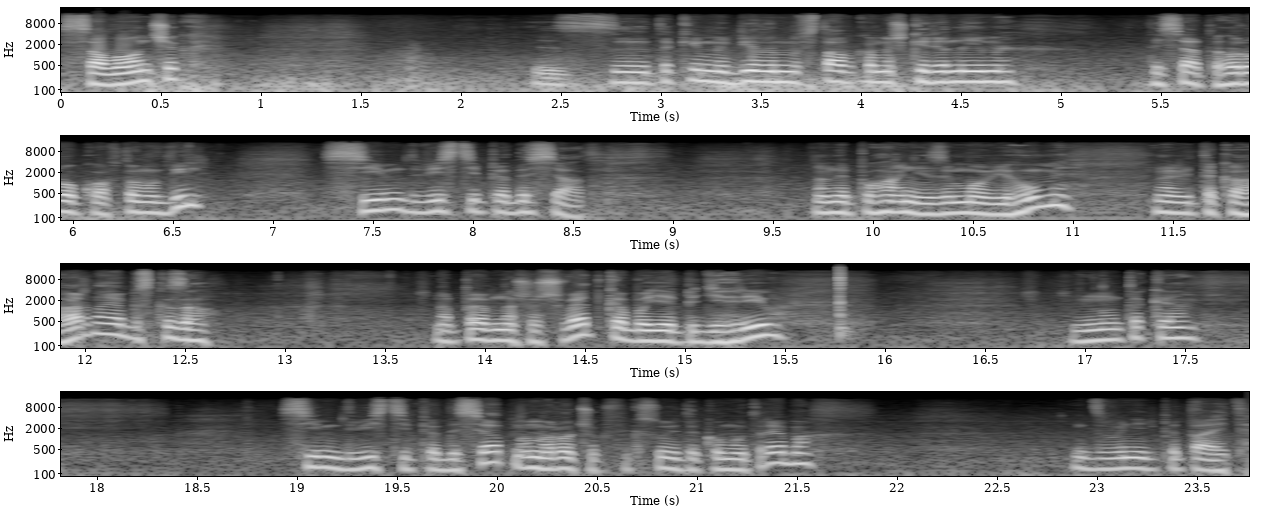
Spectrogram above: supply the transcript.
Салончик з такими білими вставками шкіряними. 10-го року автомобіль 7250. На непоганій зимовій гумі. Навіть така гарна, я би сказав. Напевно, що шведка, бо є підігрів. Ну таке 7250, номерочок фіксуйте кому треба. Дзвоніть, питайте.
